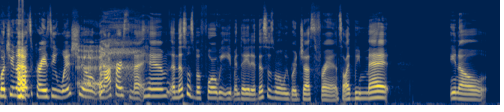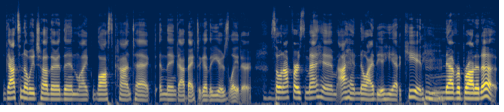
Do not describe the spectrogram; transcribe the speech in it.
But you know what's crazy? Windshield, when I first met him, and this was before we even dated, this was when we were just friends. So, like, we met, you know, got to know each other, then, like, lost contact, and then got back together years later. So, when I first met him, I had no idea he had a kid. He Mm. never brought it up.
